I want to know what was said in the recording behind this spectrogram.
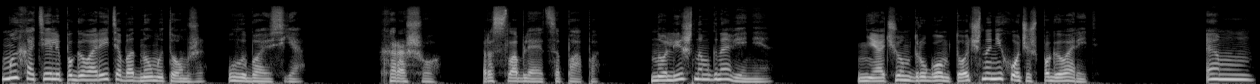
«Мы хотели поговорить об одном и том же», — улыбаюсь я. «Хорошо», — расслабляется папа, — «но лишь на мгновение. Ни о чем другом точно не хочешь поговорить?» «Эм,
